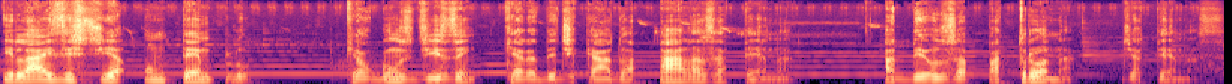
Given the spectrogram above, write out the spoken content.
E lá existia um templo, que alguns dizem que era dedicado a Palas Atena, a deusa patrona de Atenas.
